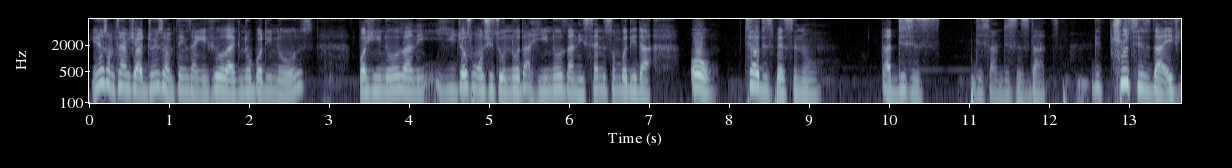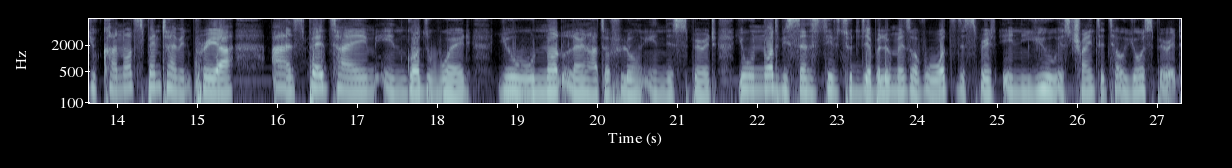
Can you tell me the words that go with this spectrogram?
you know sometimes you are doing some things and you feel like nobody knows but he knows and he, he just wants you to know that he knows and he sends somebody that oh tell this person oh that this is this and this is that. The truth is that if you cannot spend time in prayer and spend time in God's word, you will not learn how to flow in the spirit. You will not be sensitive to the development of what the spirit in you is trying to tell your spirit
